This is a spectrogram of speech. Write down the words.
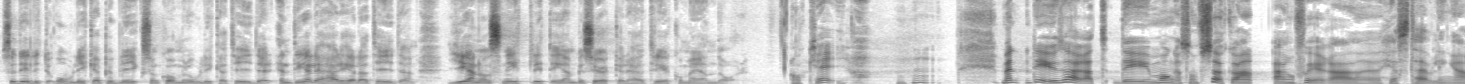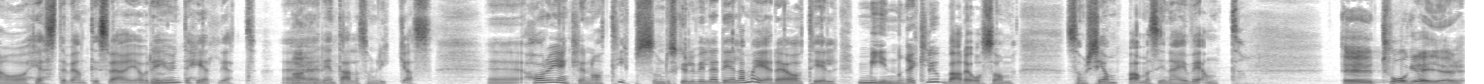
Så det är lite olika publik som kommer olika tider. En del är här hela tiden. Genomsnittligt är en besökare här 3,1 dagar. Okej. Okay. Mm -hmm. Men det är ju så här att det är många som försöker arrangera hästtävlingar och hästevent i Sverige och det är mm. ju inte helt lätt. Eh, Nej. Det är inte alla som lyckas. Eh, har du egentligen några tips som du skulle vilja dela med dig av till mindre klubbar då som, som kämpar med sina event? Eh, två grejer.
